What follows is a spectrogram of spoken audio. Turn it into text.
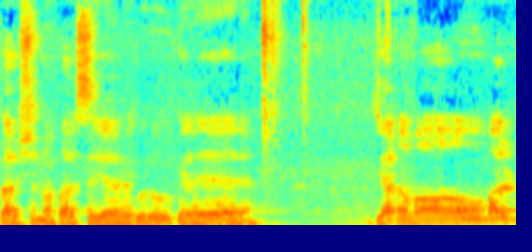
ਦਰਸ਼ਨ ਪਰਸੈ ਗੁਰੂ ਕੈ। ਜਨਮ ਮਰਨ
